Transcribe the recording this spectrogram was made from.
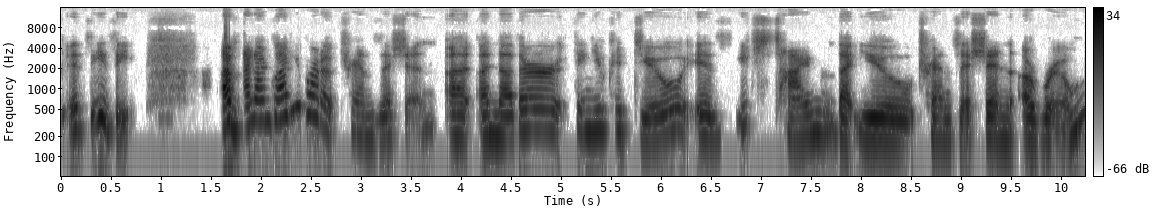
it's easy. Um, and I'm glad you brought up transition. Uh, another thing you could do is each time that you transition a room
